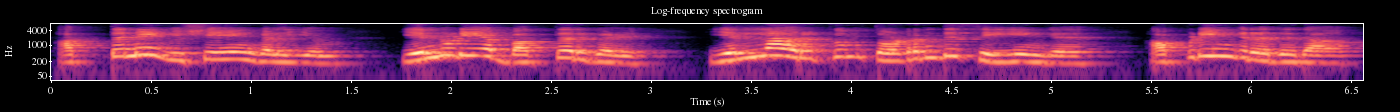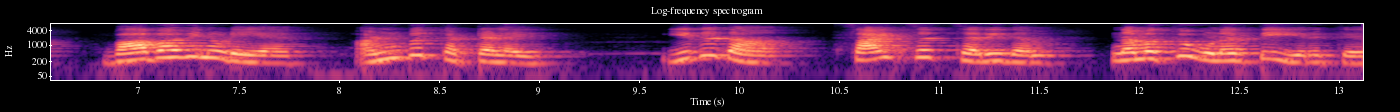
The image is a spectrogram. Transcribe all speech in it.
அத்தனை விஷயங்களையும் என்னுடைய பக்தர்கள் எல்லாருக்கும் தொடர்ந்து செய்யுங்க. அப்படிங்கிறது தான் பாபாவினுடைய அன்பு கட்டளை. இதுதான் சாய்சத் சரிதம் நமக்கு உணர்த்தி இருக்கு.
